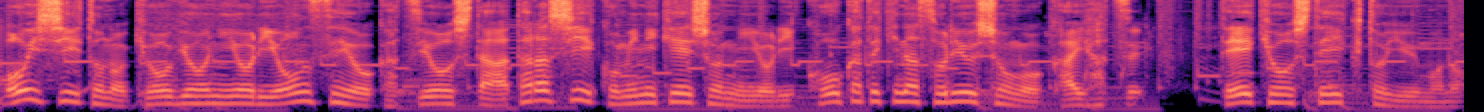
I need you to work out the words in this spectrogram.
Voicy との協業により音声を活用した新しいコミュニケーションにより効果的なソリューションを開発提供していくというもの。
